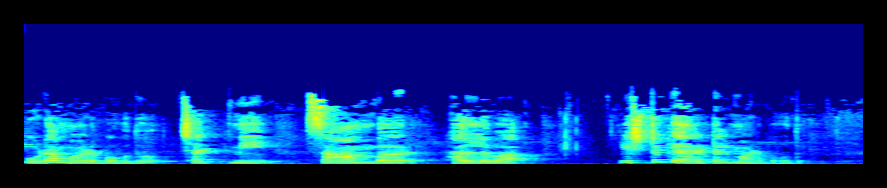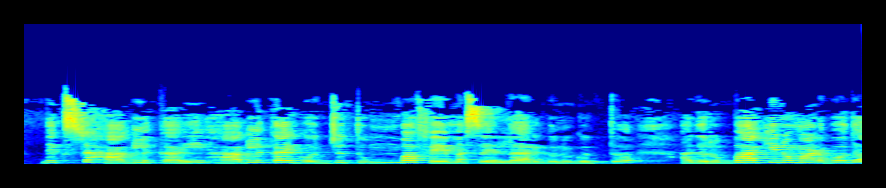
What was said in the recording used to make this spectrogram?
ಕೂಡ ಮಾಡಬಹುದು. ಚಟ್ನಿ, ಸಾಂಬಾರ್, ಹಲ್ವಾ, ಇಷ್ಟು ಕ್ಯಾರೆಟಲ್ಲಿ ಮಾಡಬಹುದು. ನೆಕ್ಸ್ಟ್ ಹಾಗಲಕಾಯಿ. ಹಾಗಲಕಾಯಿ ಗೊಜ್ಜು ತುಂಬ ಫೇಮಸ್ ಎಲ್ಲರಿಗೂ ಗೊತ್ತು. ಅದು ರುಬ್ಬ ಹಾಕಿನೂ ಮಾಡ್ಬೋದು,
